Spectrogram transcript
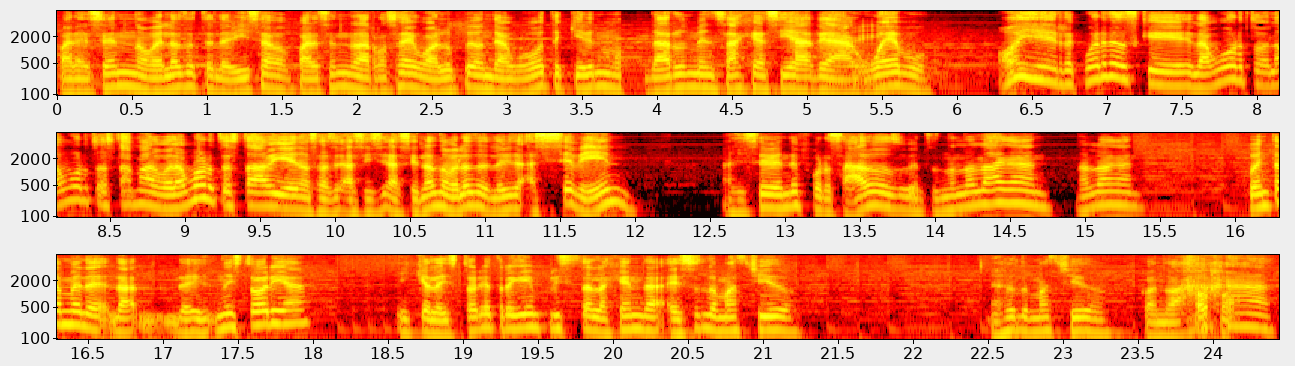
Parecen novelas de Televisa o parecen La Rosa de Guadalupe, donde a huevo te quieren dar un mensaje así de a huevo. Oye, ¿recuerdas que el aborto, el aborto está mal, o el aborto está bien? O sea, así, así las novelas de Televisa, así se ven. Así se ven de forzados, güey. Entonces no, no lo hagan, no lo hagan. Cuéntame la- la- la- una historia y que la historia traiga implícita la agenda. Eso es lo más chido. Eso es lo más chido. Cuando, ajá,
